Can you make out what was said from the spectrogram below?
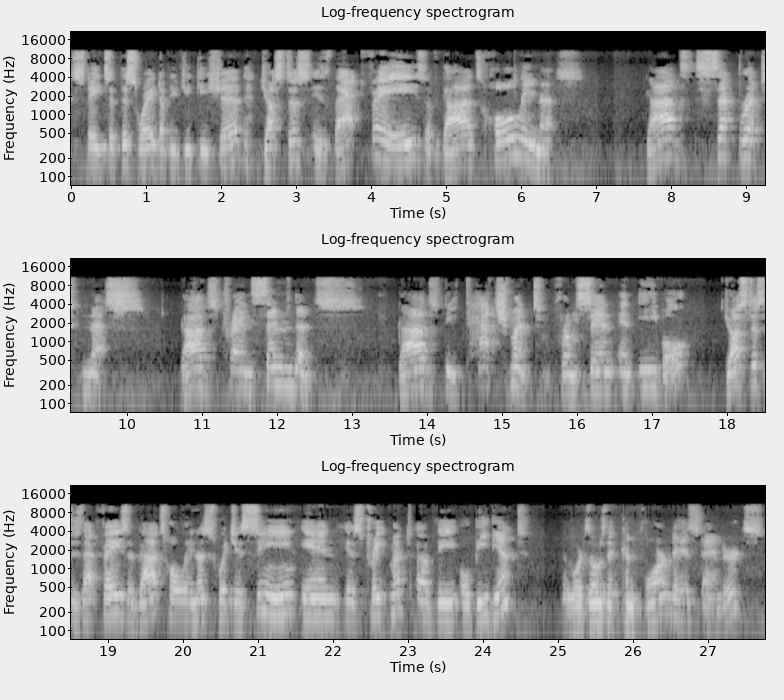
states it this way, W.G.T. Shedd, justice is that phase of God's holiness, God's separateness, God's transcendence, God's detachment from sin and evil. Justice is that phase of God's holiness which is seen in his treatment of the obedient, in other words, those that conform to his standards,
